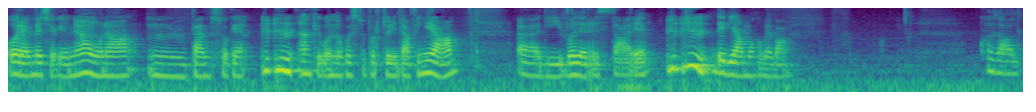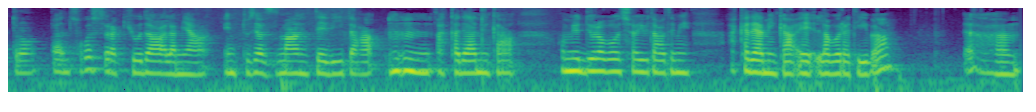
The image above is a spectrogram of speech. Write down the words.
Ora invece che ne ho una, penso che anche quando questa opportunità finirà, eh, di voler restare. Vediamo come va. Cos'altro? Penso questo racchiuda la mia entusiasmante vita accademica. Oh mio Dio, la voce, aiutatemi accademica e lavorativa. Uh,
